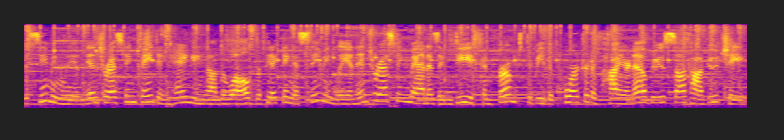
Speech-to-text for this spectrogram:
The seemingly uninteresting painting hanging on the wall depicting a seemingly uninteresting man is indeed confirmed to be the portrait of Hironobu Sakaguchi.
